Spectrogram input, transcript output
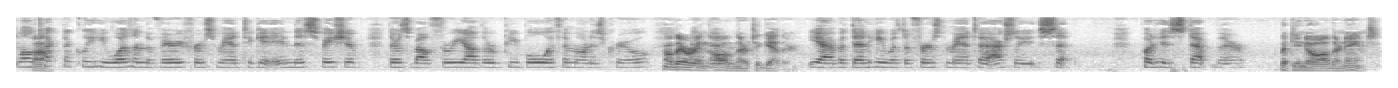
Well, Ah. technically, he wasn't the very first man to get in this spaceship. There's about three other people with him on his crew. well, they were in And all in there together. Yeah, but then he was the first man to actually sit, put his step there. But do you know all their names?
